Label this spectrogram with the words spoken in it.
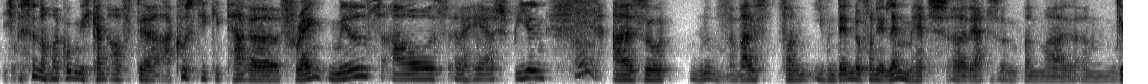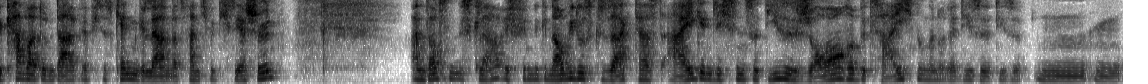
Ich müsste noch mal gucken. Ich kann auf der Akustikgitarre Frank Mills aus äh, her spielen. Oh. Also weil es von Even Dendo von den Lemonheads, äh, der hat es irgendwann mal ähm, gecovert und da habe ich das kennengelernt. Das fand ich wirklich sehr schön. Ansonsten ist klar, ich finde, genau wie du es gesagt hast, eigentlich sind so diese Genrebezeichnungen oder diese, diese mm, mm,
